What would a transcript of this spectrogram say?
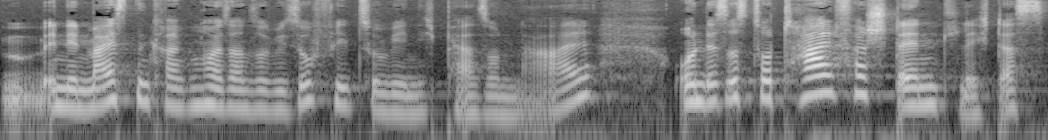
in den meisten Krankenhäusern sowieso viel zu wenig Personal. Und es ist total verständlich, dass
